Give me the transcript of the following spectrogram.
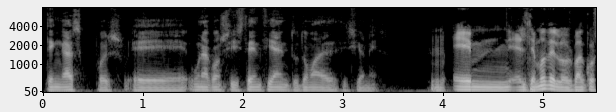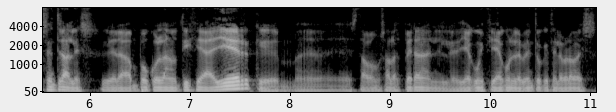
tengas pues eh, una consistencia en tu toma de decisiones. Eh, el tema de los bancos centrales, era un poco la noticia de ayer, que eh, estábamos a la espera, el día coincidía con el evento que celebrabas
